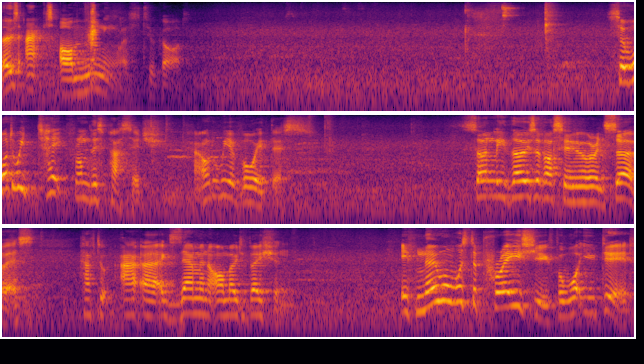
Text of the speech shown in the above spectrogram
Those acts are meaningless to God. So, what do we take from this passage? How do we avoid this? Certainly, those of us who are in service have to uh, uh, examine our motivation. If no one was to praise you for what you did,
